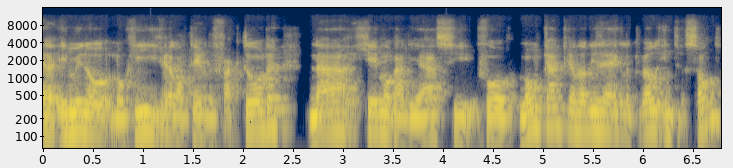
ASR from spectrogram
uh, immunologie-gerelateerde factoren na chemoradiatie voor longkanker. En dat is eigenlijk wel interessant,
